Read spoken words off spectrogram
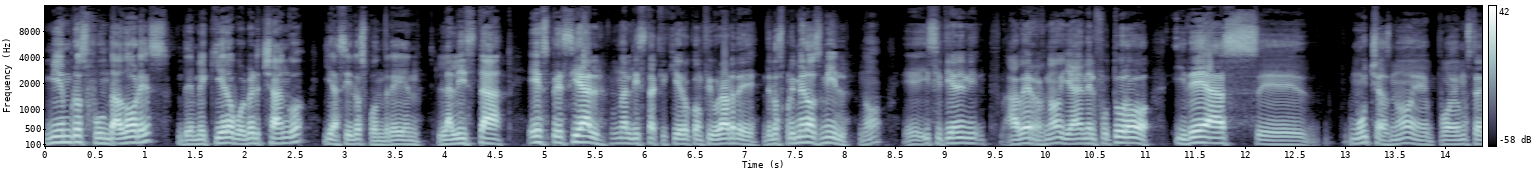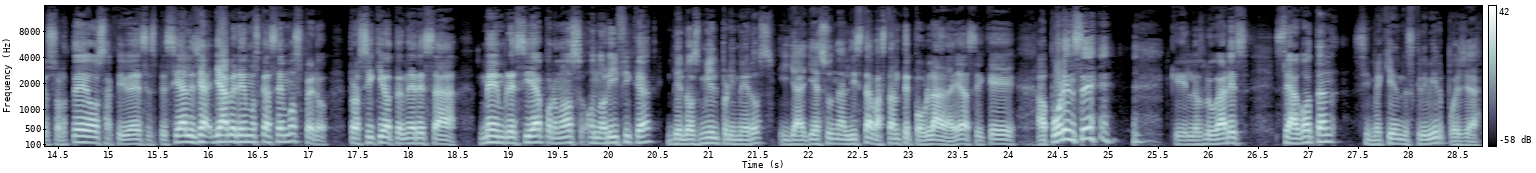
miembros fundadores de Me Quiero Volver Chango y así los pondré en la lista especial, una lista que quiero configurar de, de los primeros mil, ¿no? Eh, y si tienen, a ver, ¿no? Ya en el futuro ideas, eh, muchas, ¿no? Eh, podemos tener sorteos, actividades especiales, ya, ya veremos qué hacemos, pero, pero sí quiero tener esa membresía, por lo menos honorífica, de los mil primeros y ya, ya es una lista bastante poblada, ¿eh? Así que apúrense que los lugares se agotan. Si me quieren escribir, pues ya,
